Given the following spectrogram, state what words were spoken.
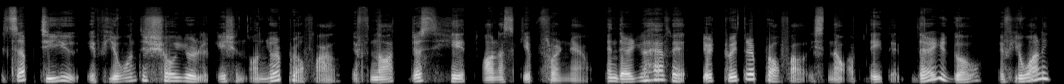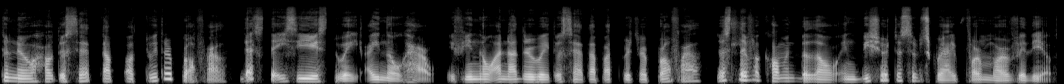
It's up to you if you want to show your location on your profile. If not, just hit on a skip for now. And there you have it. Your Twitter profile is now updated. There you go. If you wanted to know how to set up a Twitter profile, that's the easiest way I know how. If you know another way to set up a Twitter profile, just leave a comment below and be sure to subscribe for more videos.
